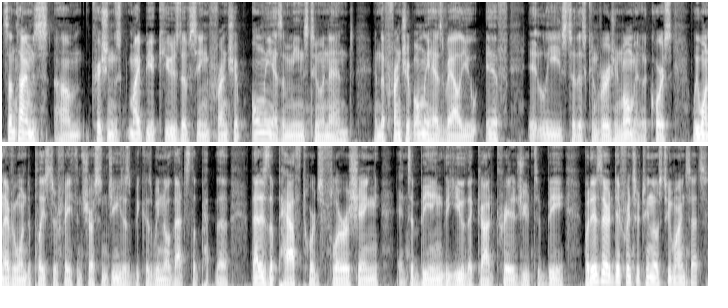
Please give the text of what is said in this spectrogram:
sometimes um, Christians might be accused of seeing friendship only as a means to an end, and the friendship only has value if it leads to this conversion moment. Of course, we want everyone to place their faith and trust in Jesus because we know that's the the that is the path towards flourishing and to being the you that God created you to be. But is there a difference between those two mindsets?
